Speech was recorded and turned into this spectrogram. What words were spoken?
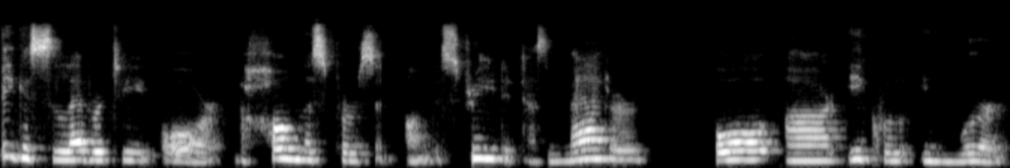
biggest celebrity or the homeless person on the street, it doesn't matter. All are equal in worth.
